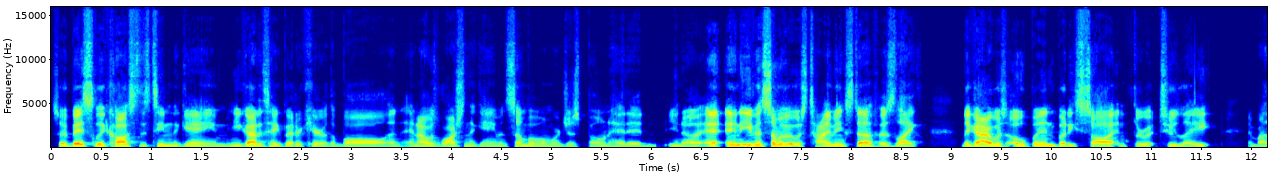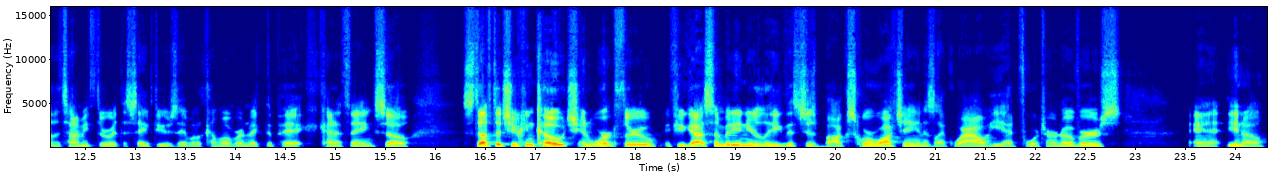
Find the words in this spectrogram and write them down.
So it basically cost his team the game. You got to take better care of the ball. And and I was watching the game and some of them were just boneheaded, you know, and, and even some of it was timing stuff. Is like the guy was open, but he saw it and threw it too late. And by the time he threw it, the safety was able to come over and make the pick, kind of thing. So stuff that you can coach and work through. If you got somebody in your league that's just box score watching and is like, wow, he had four turnovers, and you know,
